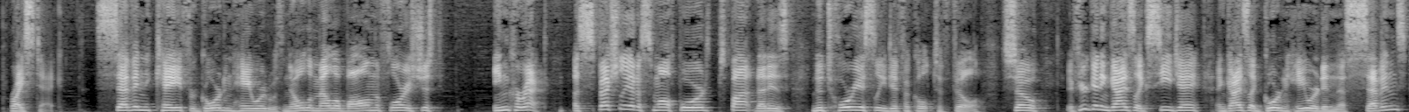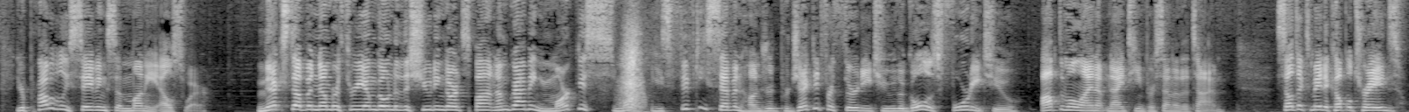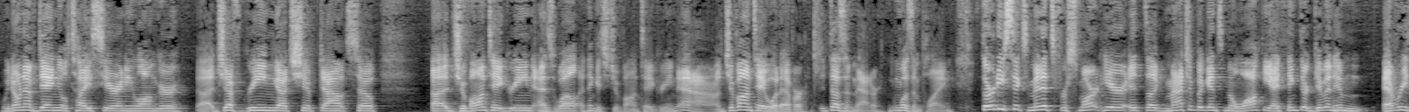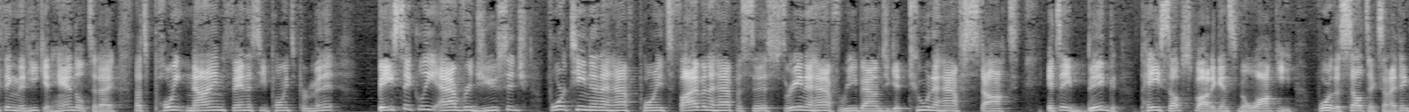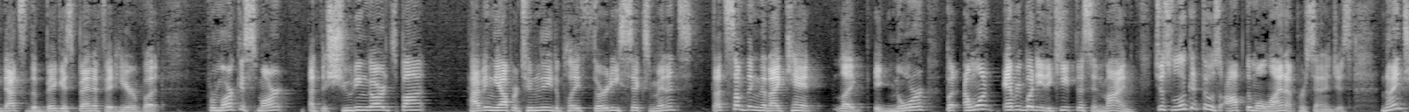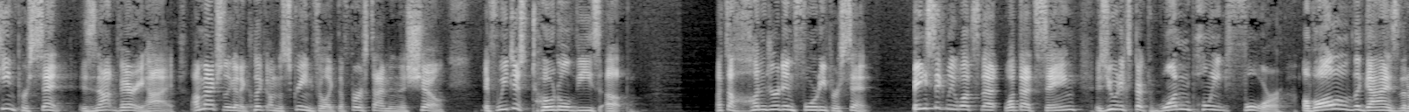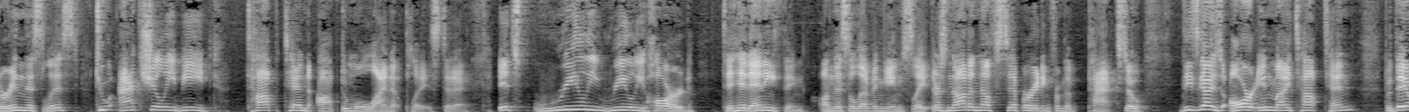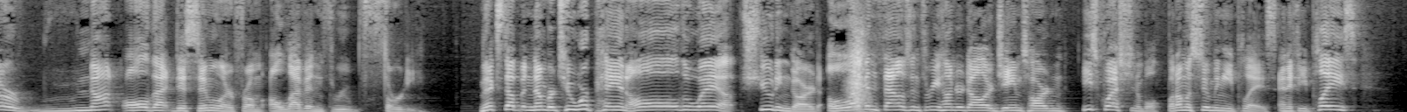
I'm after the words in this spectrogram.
Price tag. 7K for Gordon Hayward with no LaMelo Ball on the floor is just incorrect, especially at a small forward spot that is notoriously difficult to fill. So, if you're getting guys like CJ and guys like Gordon Hayward in the sevens, you're probably saving some money elsewhere. Next up at number three, I'm going to the shooting guard spot and I'm grabbing Marcus Smart. He's 5,700, projected for 32. The goal is 42. Optimal lineup 19% of the time. Celtics made a couple trades. We don't have Daniel Theis here any longer. Uh, Jeff Green got shipped out. So uh, Javonte Green as well. I think it's Javonte Green. Ah, Javonte, whatever. It doesn't matter. He wasn't playing. 36 minutes for Smart here. It's a matchup against Milwaukee. I think they're giving him everything that he can handle today. That's 0.9 fantasy points per minute. Basically, average usage 14 and a half points, five and a half assists, three and a half rebounds. You get two and a half stocks. It's a big pace up spot against Milwaukee for the Celtics. And I think that's the biggest benefit here. But for Marcus Smart at the shooting guard spot, having the opportunity to play 36 minutes, that's something that I can't like ignore, but I want everybody to keep this in mind. Just look at those optimal lineup percentages. 19% is not very high. I'm actually going to click on the screen for like the first time in this show. If we just total these up, that's 140% basically what's that what that's saying is you would expect 1.4 of all of the guys that are in this list to actually be top 10 optimal lineup plays today. It's really really hard to hit anything on this 11 game slate. There's not enough separating from the pack. So these guys are in my top 10, but they are not all that dissimilar from 11 through 30. Next up at number two, we're paying all the way up. Shooting guard, $11,300 James Harden. He's questionable, but I'm assuming he plays. And if he plays,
